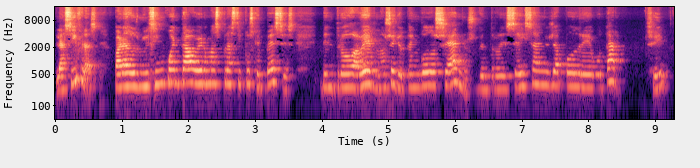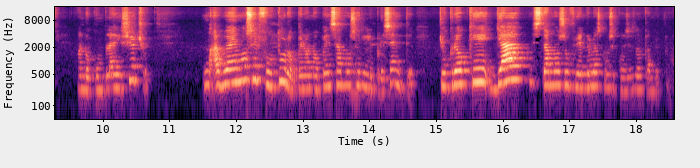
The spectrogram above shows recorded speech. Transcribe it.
las cifras, para 2050 va a haber más plásticos que peces, dentro, a ver, no sé, yo tengo 12 años, dentro de 6 años ya podré votar, ¿sí? Cuando cumpla 18. Vemos el futuro, pero no pensamos en el presente. Yo creo que ya estamos sufriendo las consecuencias del cambio climático.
